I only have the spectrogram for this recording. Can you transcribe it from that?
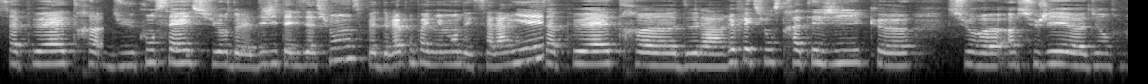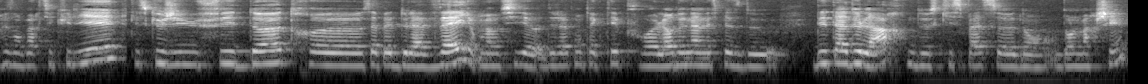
Ça peut être du conseil sur de la digitalisation, ça peut être de l'accompagnement des salariés, ça peut être euh, de la réflexion stratégique euh, sur un sujet d'une entreprise en particulier. Qu'est-ce que j'ai eu fait d'autre Ça peut être de la veille. On m'a aussi déjà contacté pour leur donner un espèce de d'état de l'art, de ce qui se passe euh, dans, dans, le marché.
